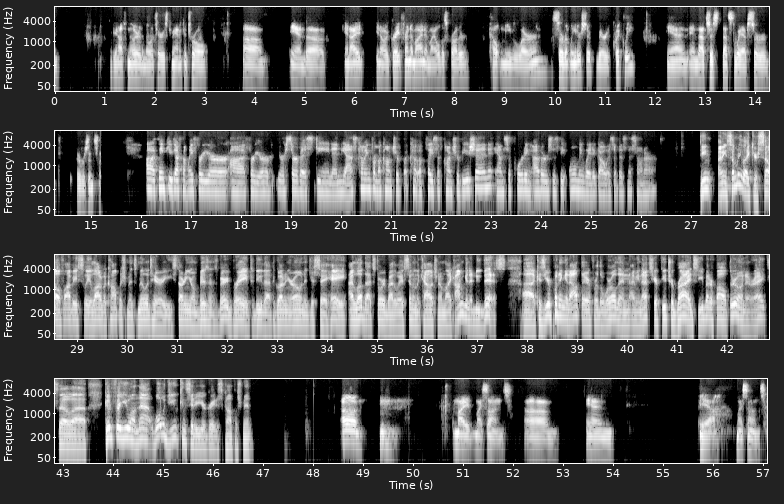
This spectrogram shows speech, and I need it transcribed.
If you're not familiar, the military is command and control. Um, and uh, and I, you know, a great friend of mine and my oldest brother, helped me learn servant leadership very quickly and and that's just that's the way i've served ever since uh, thank you definitely for your uh, for your your service, Dean. And yes, coming from a, contrib- a place of contribution and supporting others is the only way to go as a business owner. Dean, I mean, somebody like yourself, obviously a lot of accomplishments, military, starting your own business, very brave to do that, to go out on your own and just say, Hey, I love that story, by the way. I sit on the couch and I'm like, I'm going to do this because uh, you're putting it out there for the world. And I mean, that's your future bride. So you better follow through on it. Right. So uh, good for you on that. What would you consider your greatest accomplishment? Um, my, my sons, um, and yeah, my sons.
